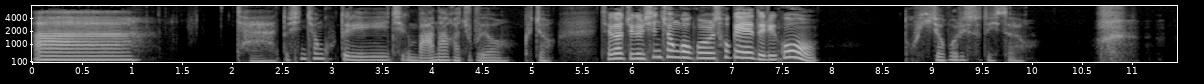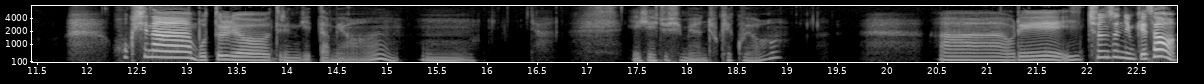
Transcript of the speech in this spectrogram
아, 자, 또 신청곡들이 지금 많아가지고요. 그죠? 제가 지금 신청곡을 소개해드리고 또 잊어버릴 수도 있어요. 혹시나 못 들려드리는 게 있다면, 음, 얘기해 주시면 좋겠고요. 아, 우리 이춘수님께서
